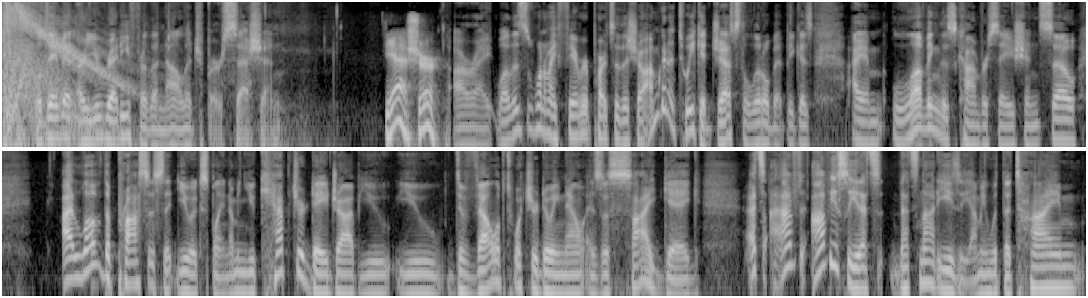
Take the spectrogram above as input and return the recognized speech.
Well, David, are you ready for the knowledge burst session? Yeah, sure. All right. Well, this is one of my favorite parts of the show. I'm going to tweak it just a little bit because I am loving this conversation. So, I love the process that you explained. I mean, you kept your day job, you you developed what you're doing now as a side gig. That's obviously that's that's not easy. I mean, with the time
